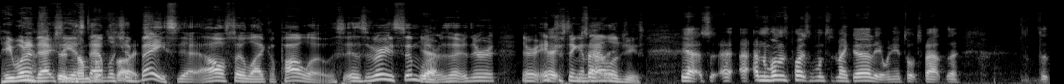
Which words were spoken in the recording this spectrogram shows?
He wanted to actually to establish a base, yeah, also like Apollo. It's, it's very similar. Yeah. They're, they're, interesting yeah, exactly. analogies. Yeah, so, uh, and one of the points I wanted to make earlier when you talked about the, the,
